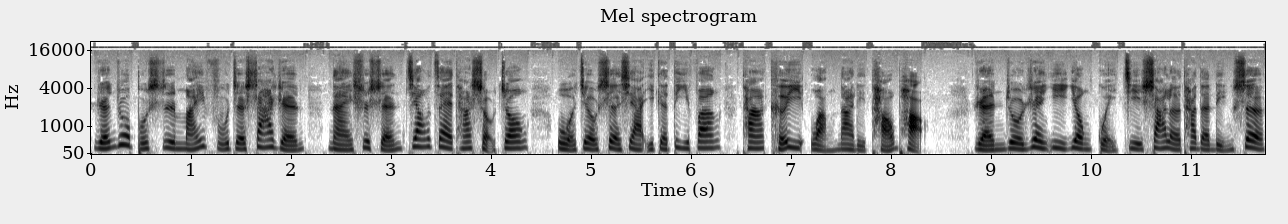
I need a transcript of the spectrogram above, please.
人若不是埋伏着杀人，乃是神交在他手中，我就设下一个地方，他可以往那里逃跑。人若任意用诡计杀了他的邻舍，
